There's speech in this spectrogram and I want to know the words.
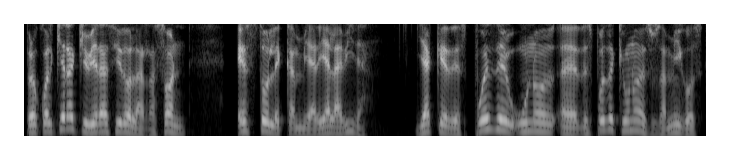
Pero cualquiera que hubiera sido la razón, esto le cambiaría la vida, ya que después de, uno, eh, después de que uno de sus amigos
